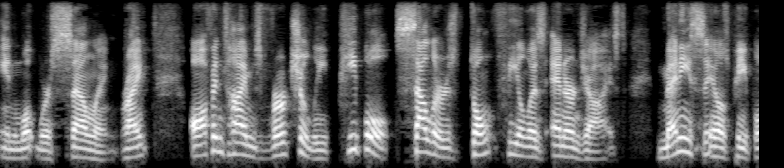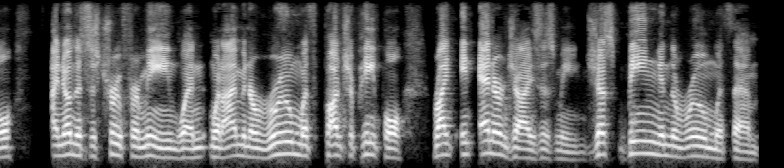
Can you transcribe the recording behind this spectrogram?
in what we're selling, right? Oftentimes, virtually, people, sellers don't feel as energized. Many salespeople, I know this is true for me, when, when I'm in a room with a bunch of people, right, it energizes me just being in the room with them.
